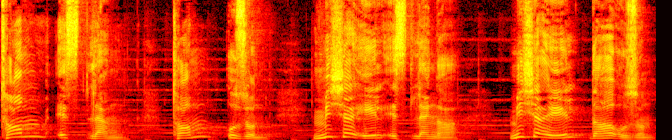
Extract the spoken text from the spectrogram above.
Tom ist lang. Tom uzun. Michael ist länger. Michael daha uzun.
